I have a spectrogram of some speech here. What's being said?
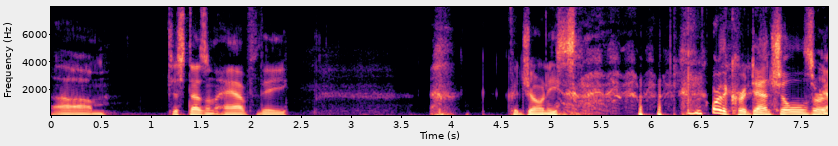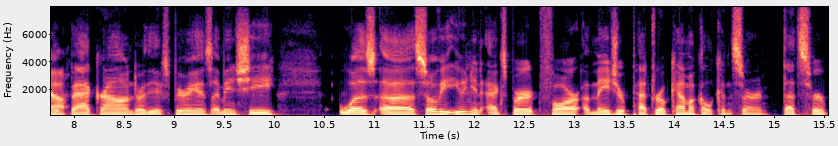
Um, just doesn't have the cajones. or the credentials or Yeah. the background or the experience. I mean, she was a Soviet Union expert for a major petrochemical concern. That's her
